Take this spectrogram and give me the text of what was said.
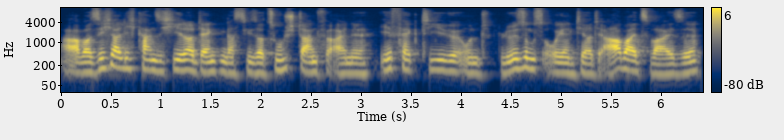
Aber sicherlich kann sich jeder denken, dass dieser Zustand für eine effektive und lösungsorientierte Arbeitsweise,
